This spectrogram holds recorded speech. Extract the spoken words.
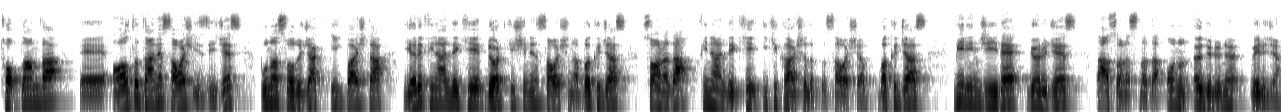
Toplamda e, 6 tane savaş izleyeceğiz. Bu nasıl olacak? İlk başta yarı finaldeki 4 kişinin savaşına bakacağız. Sonra da finaldeki 2 karşılıklı savaşa bakacağız. Birinciyi de göreceğiz. Daha sonrasında da onun ödülünü vereceğim.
